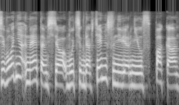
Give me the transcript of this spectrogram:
Сегодня на этом все. Будь всегда в теме с Универ Пока!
